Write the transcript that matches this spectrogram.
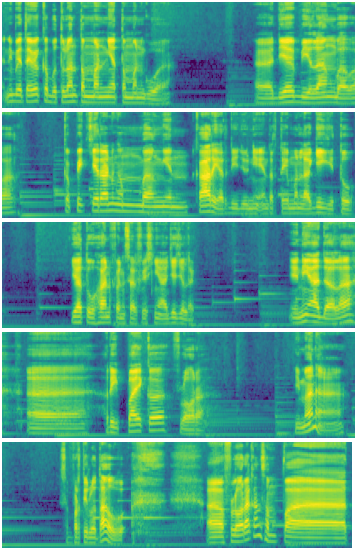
ini btw kebetulan temannya teman gue uh, dia bilang bahwa kepikiran ngembangin karir di dunia entertainment lagi gitu. Ya Tuhan fan service-nya aja jelek. Ini adalah uh, reply ke Flora. Di mana seperti lo tahu uh, Flora kan sempat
